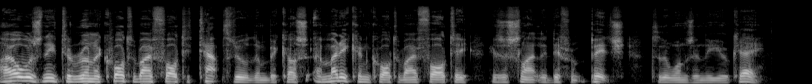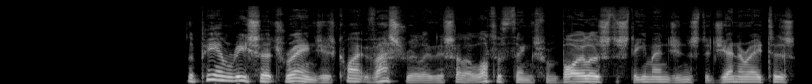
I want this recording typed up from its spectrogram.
I always need to run a quarter by 40 tap through them because American quarter by 40 is a slightly different pitch to the ones in the UK. The PM research range is quite vast really. They sell a lot of things from boilers to steam engines to generators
